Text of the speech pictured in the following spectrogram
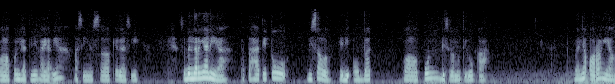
Walaupun di hatinya kayak ya masih nyesek ya gak sih? Sebenarnya nih ya patah hati tuh bisa loh jadi obat walaupun diselimuti luka. Banyak orang yang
